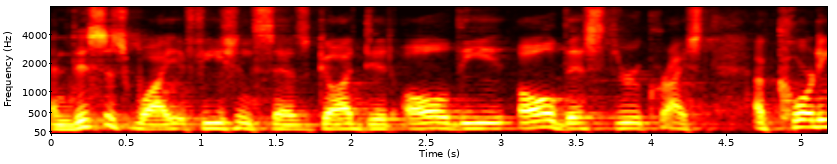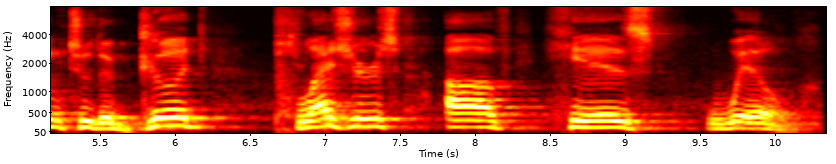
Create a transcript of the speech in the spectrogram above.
And this is why Ephesians says God did all, the, all this through Christ, according to the good pleasures of his will.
